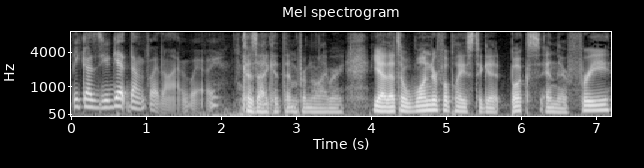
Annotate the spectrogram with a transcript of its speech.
Because you get them for the library. Because I get them from the library. Yeah, that's a wonderful place to get books, and they're free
